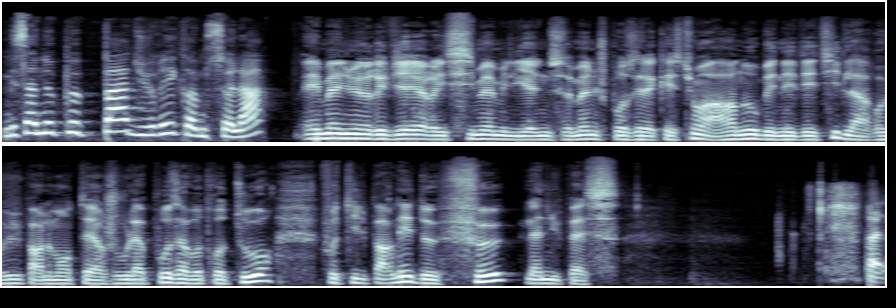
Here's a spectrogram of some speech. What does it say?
Mais ça ne peut pas durer comme cela. Emmanuel Rivière, ici même il y a une semaine, je posais la question à Arnaud Benedetti de la revue parlementaire. Je vous la pose à votre tour. Faut-il parler de feu la NUPES? Bah,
